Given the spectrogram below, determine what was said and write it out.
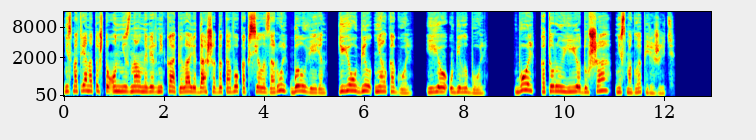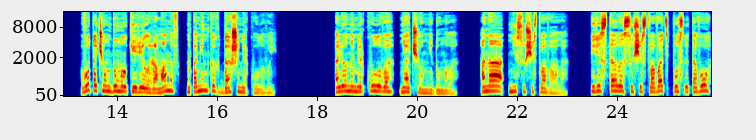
Несмотря на то, что он не знал наверняка, пила ли Даша до того, как села за руль, был уверен, ее убил не алкоголь, ее убила боль. Боль, которую ее душа не смогла пережить. Вот о чем думал Кирилл Романов на поминках Даши Меркуловой. Алена Меркулова ни о чем не думала. Она не существовала. Перестала существовать после того,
